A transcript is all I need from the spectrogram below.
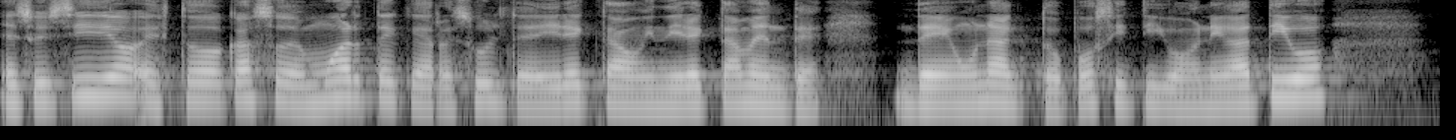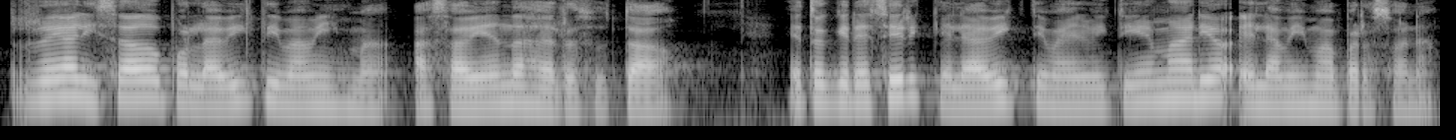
El suicidio es todo caso de muerte que resulte directa o indirectamente de un acto positivo o negativo realizado por la víctima misma, a sabiendas del resultado. Esto quiere decir que la víctima y el victimario es la misma persona.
